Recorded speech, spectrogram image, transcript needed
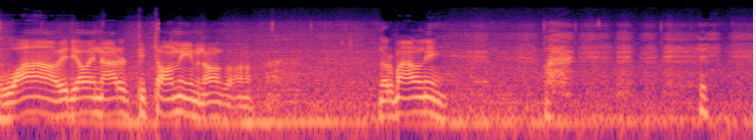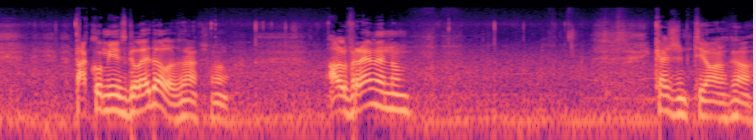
wow, vidi ovaj narod pitomi mnogo, ono, normalni. Tako mi je izgledalo, znaš, ono. Ali vremenom, kažem ti ono, kao,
